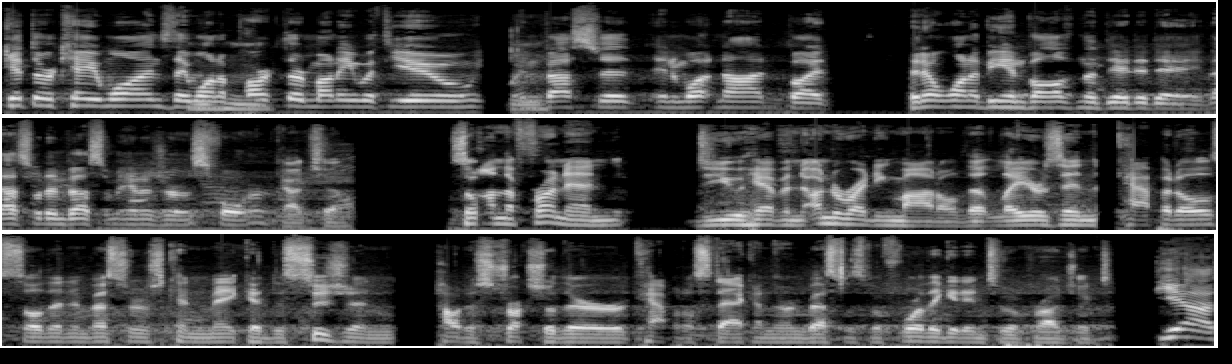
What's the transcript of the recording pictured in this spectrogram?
get their K ones. They want to mm-hmm. park their money with you, invest it and whatnot. But they don't want to be involved in the day to day. That's what investment manager is for. Gotcha. So on the front end, Do you have an underwriting model that layers in capital so that investors can make a decision how to structure their capital stack and their investments before they get into a project? Yeah.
